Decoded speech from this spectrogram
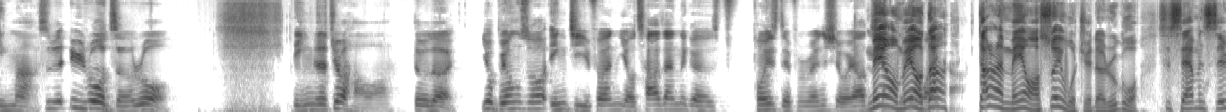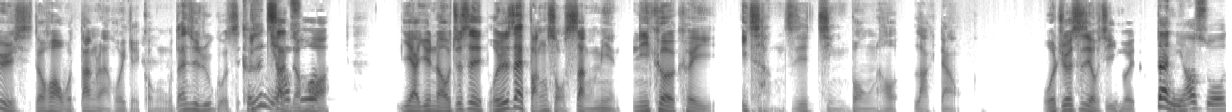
赢嘛？是不是遇弱则弱，赢着就好啊，对不对？又不用说赢几分，有差在那个 points differential 要没有没有当当然没有啊，所以我觉得如果是 Seven Series 的话，我当然会给公路，但是如果是可是你的话，Yeah，you know，就是我觉得在防守上面，尼克可以。一场直接紧绷，然后 lock down，我觉得是有机会的。但你要说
